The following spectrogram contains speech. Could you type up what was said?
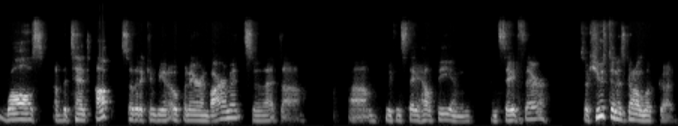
Walls of the tent up so that it can be an open air environment so that uh, um, we can stay healthy and, and safe there. So Houston is going to look good.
